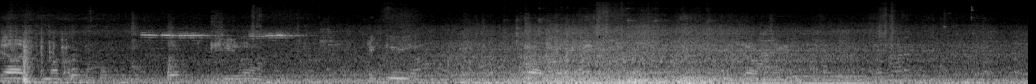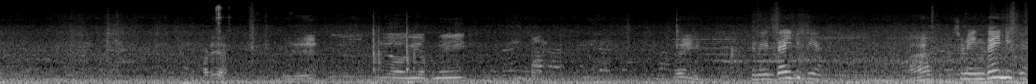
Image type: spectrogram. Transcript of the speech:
ਪਿਆਜ਼ ਟਮਾਟਰ ਖੀਰਾ ਟਿੱਕੀ ਫੜ ਜਾ ਇਹ ਇਹ ਆ ਗਈ ਆਪਣੀ ਬੰਦ। ਨਹੀਂ। ਸੁਣੀਂਦਾ ਹੀ ਨਹੀਂ ਪਿਆ। ਹੈ? ਸੁਣੀਂਦਾ ਹੀ ਨਹੀਂ ਪਿਆ।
